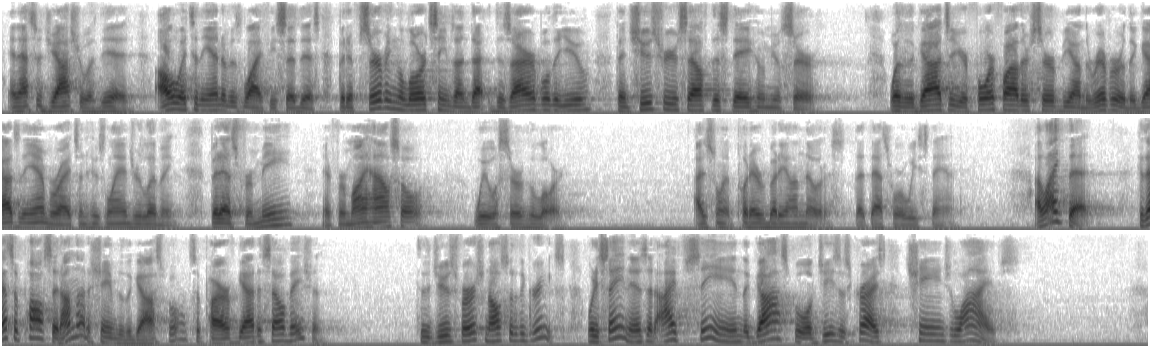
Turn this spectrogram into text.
And that's what Joshua did. All the way to the end of his life, he said this But if serving the Lord seems undesirable to you, then choose for yourself this day whom you'll serve. Whether the gods of your forefathers served beyond the river or the gods of the Amorites in whose land you're living. But as for me and for my household, we will serve the Lord. I just want to put everybody on notice that that's where we stand. I like that. Because that's what Paul said. I'm not ashamed of the gospel. It's the power of God to salvation to the Jews first and also to the Greeks. What he's saying is that I've seen the gospel of Jesus Christ change lives.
